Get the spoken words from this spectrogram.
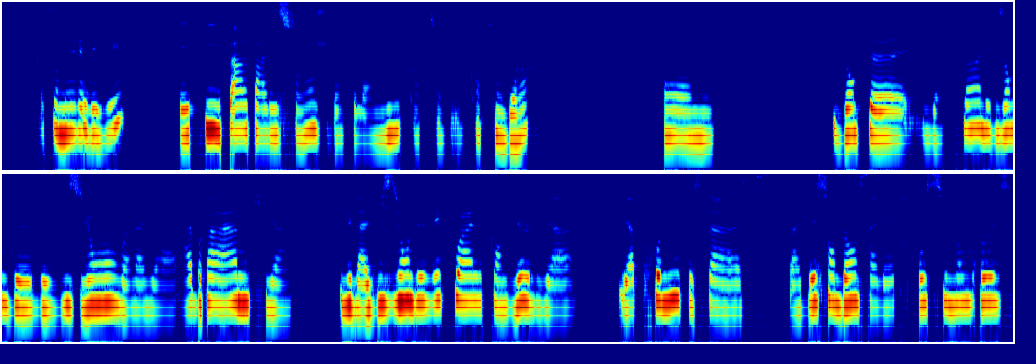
quand on est réveillé. Et puis il parle par les songes, donc la nuit, quand on, quand on dort. Donc il y a plein d'exemples de, de visions. Voilà, il y a Abraham qui a eu la vision des étoiles quand Dieu lui a, lui a promis que sa, sa descendance allait être aussi nombreuse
